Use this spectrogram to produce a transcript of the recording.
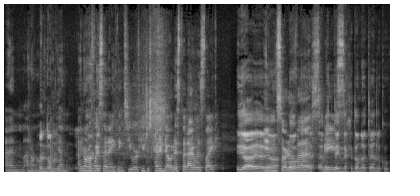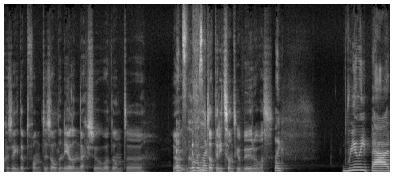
and I don't know. En dan- again, I don't know if I said anything to you, or if you just kind of noticed that I was like, Ja, ja, ja. In sort of Maar- a En ik space. denk dat je dan uiteindelijk ook gezegd hebt van het is al de hele dag zo wat dan het, eh, ja, It's- it was gevoeld like- dat er iets aan het gebeuren was. like really bad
